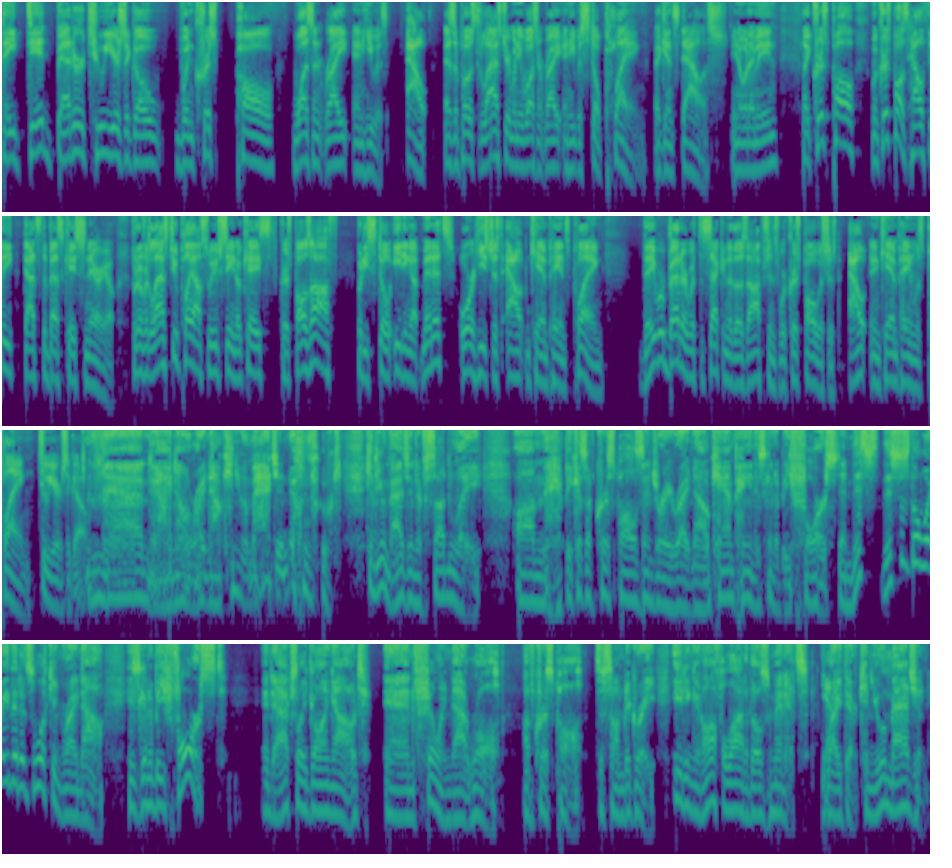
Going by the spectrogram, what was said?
they did better two years ago when Chris Paul wasn't right and he was out, as opposed to last year when he wasn't right and he was still playing against Dallas. You know what I mean? Like Chris Paul, when Chris Paul's healthy, that's the best case scenario. But over the last two playoffs, we've seen, okay, Chris Paul's off, but he's still eating up minutes, or he's just out and Cam Payne's playing. They were better with the second of those options where Chris Paul was just out and Cam Payne was playing two years ago. Man, I know right now. Can you imagine, Luke? Can you imagine if suddenly, um, because of Chris Paul's injury right now, Cam Payne is going to be forced, and this this is the way that it's looking right now. He's going to be forced into actually going out and filling that role of Chris Paul to some degree, eating an awful lot of those minutes Yeah. right there. Can you imagine?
